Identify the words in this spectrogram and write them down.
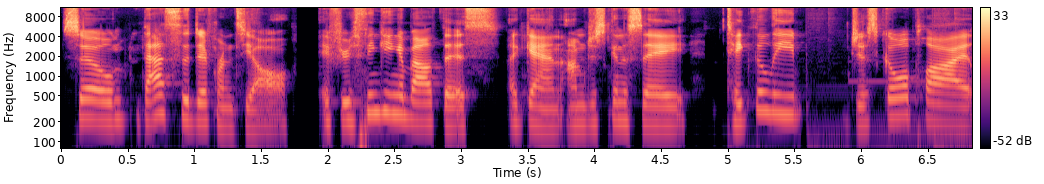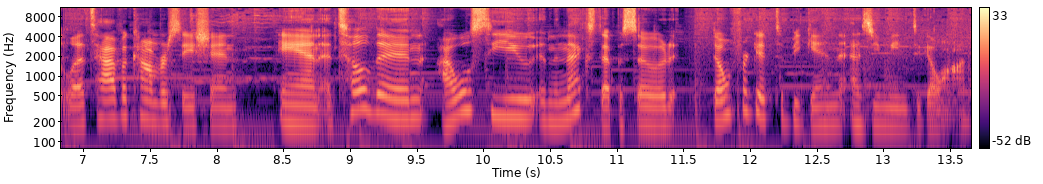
So that's the difference, y'all. If you're thinking about this, again, I'm just going to say take the leap, just go apply, let's have a conversation. And until then, I will see you in the next episode. Don't forget to begin as you mean to go on.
